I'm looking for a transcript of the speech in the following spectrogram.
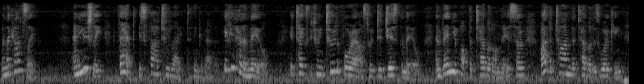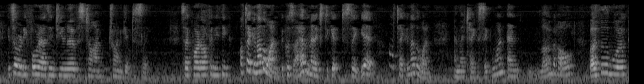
when they can't sleep. And usually that is far too late to think about it. If you've had a meal, it takes between two to four hours to digest the meal, and then you pop the tablet on there. So by the time the tablet is working, it's already four hours into your nervous time trying to get to sleep. So quite often you think, I'll take another one because I haven't managed to get to sleep yet. I'll take another one. And they take a second one, and lo and behold, both of them work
